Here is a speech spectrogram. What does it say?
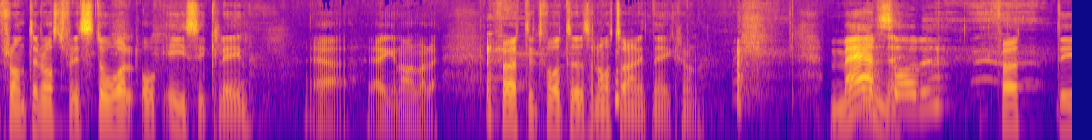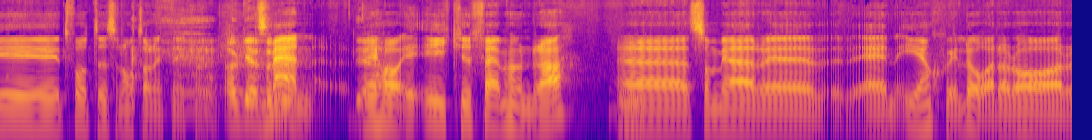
front till rostfritt stål och Easy Clean. Ja, jag har ingen aning vad det är. 42 899 kronor. Men! Vad sa du? 42 899 kronor. Så Men du- vi ja. har IQ 500. Eh, som är eh, en enskild då. Där du har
